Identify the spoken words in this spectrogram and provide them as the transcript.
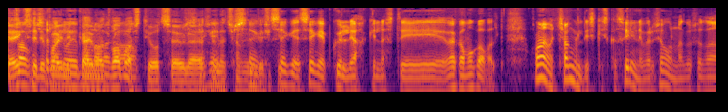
ja Exceli failid käivad väga, vabasti otse üle selle Jungle Diski. see, see käib küll jah, kindlasti väga mugavalt. on olemas Jungle Diskis ka selline versioon, nagu seda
